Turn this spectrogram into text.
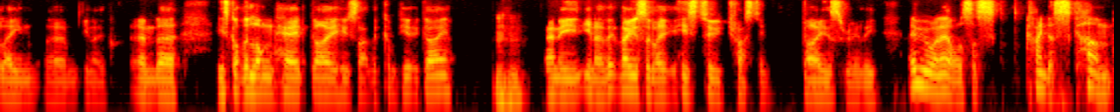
Blain, um, you know, and uh, he's got the long-haired guy who's like the computer guy, hmm and he, you know, th- those are like his two trusted guys. Really, everyone else is kind of scum.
